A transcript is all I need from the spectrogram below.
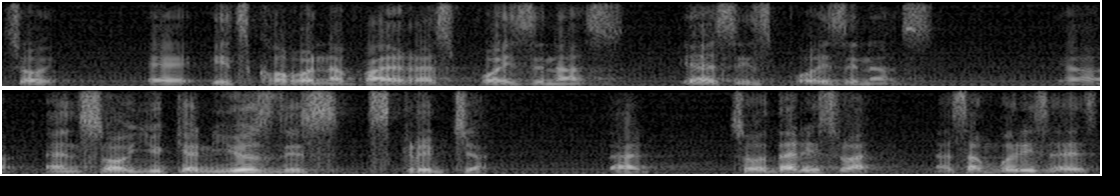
So, uh, it's coronavirus poisonous? Yes, it's poisonous. Yeah. And so you can use this scripture. That, so that is why now somebody says,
